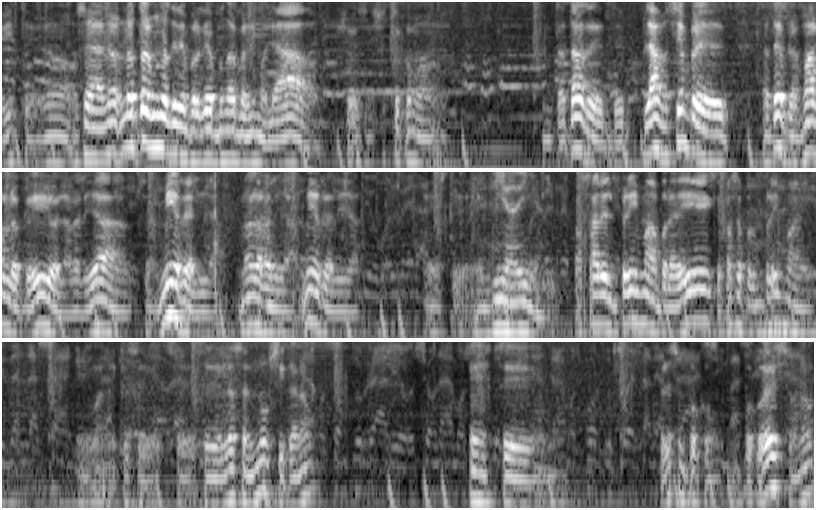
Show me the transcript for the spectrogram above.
¿viste? No, o sea, no, no todo el mundo tiene por qué apuntar para el mismo lado. Yo estoy como. en tratar de, de plasma- siempre tratar de plasmar lo que vivo, la realidad, o sea, mi realidad, no la realidad, mi realidad. Este, El día a día. Pasar el prisma por ahí, que pase por un prisma y, y bueno, y que se, se, se desglosa en música, ¿no? Este, pero es un poco, un poco eso, ¿no?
